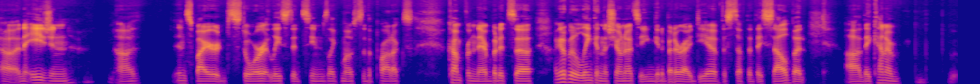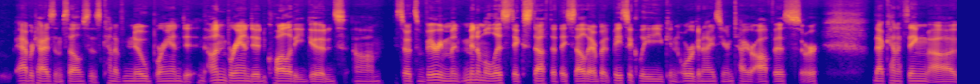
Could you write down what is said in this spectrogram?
uh, an Asian uh, inspired store. At least it seems like most of the products come from there. But it's a. Uh, I'm gonna put a link in the show notes so you can get a better idea of the stuff that they sell. But uh, they kind of advertise themselves as kind of no branded, unbranded quality goods. Um, so it's very mi- minimalistic stuff that they sell there. But basically, you can organize your entire office or that kind of thing. Uh,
